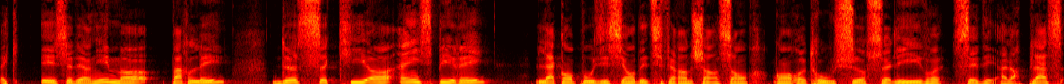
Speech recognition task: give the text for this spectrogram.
euh, et ce dernier m'a parlé de ce qui a inspiré la composition des différentes chansons qu'on retrouve sur ce livre CD. Alors, place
